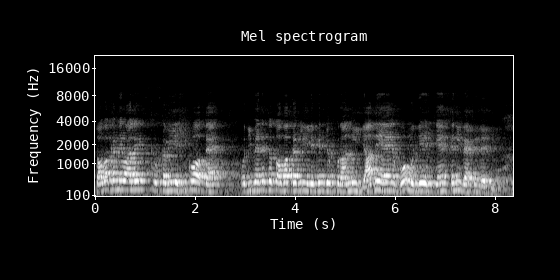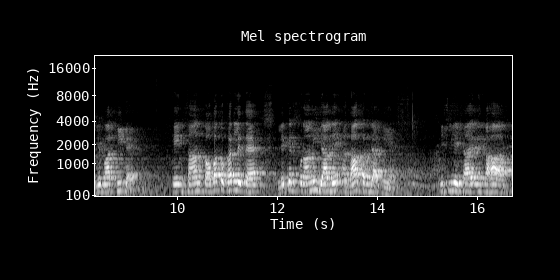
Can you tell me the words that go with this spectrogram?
توبہ کرنے والے کو کبھی یہ شکوہ ہوتا ہے، وہ جی میں نے تو توبہ کر لی، لیکن جو پرانی یادیں ہیں، وہ مجھے چین سے نہیں بیٹھنے دیتی۔ یہ بات ٹھیک ہے کہ انسان توبہ تو کر لیتا ہے، لیکن پرانی یادیں عذاب بن جاتی ہیں۔ اس لیے شاعر نے کہا،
